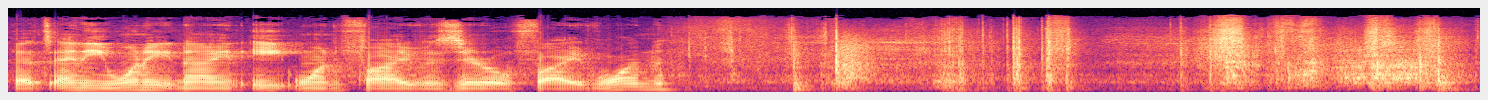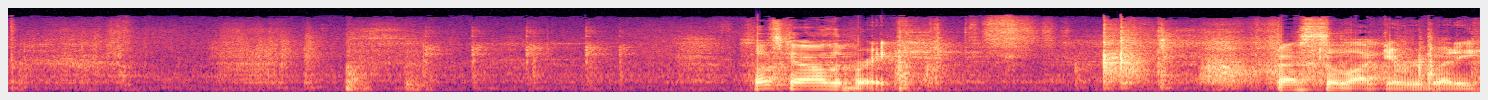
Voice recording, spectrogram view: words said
That's any one eight nine eight one five zero five one. So let's get on the break. Best of luck, everybody.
